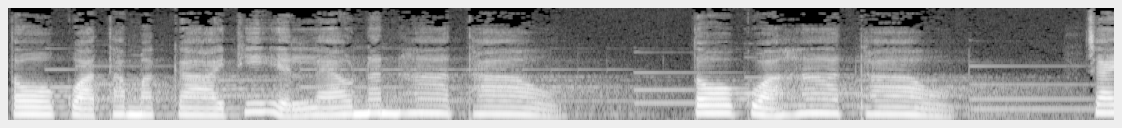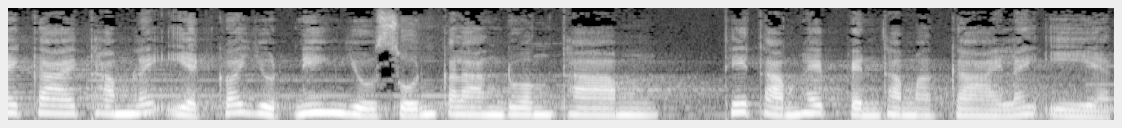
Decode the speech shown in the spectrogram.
โตกว่าธรรมกายที่เห็นแล้วนั่นห้าเท่า โตกว่าห้าเท่า ใจกายธรรมละเอียดก็หยุดนิ่งอยู่ศูนย์กลางดวงธรรม ที่ทำให้เป็นธรรมกายละเอียด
